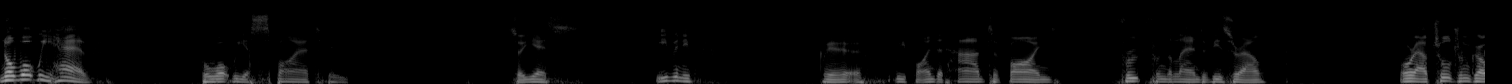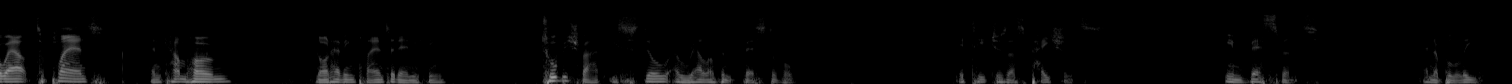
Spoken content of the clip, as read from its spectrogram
Not what we have, but what we aspire to be. So, yes, even if we're, we find it hard to find fruit from the land of Israel, or our children go out to plant and come home not having planted anything, Tu B'Shvat is still a relevant festival. It teaches us patience, investment, and a belief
